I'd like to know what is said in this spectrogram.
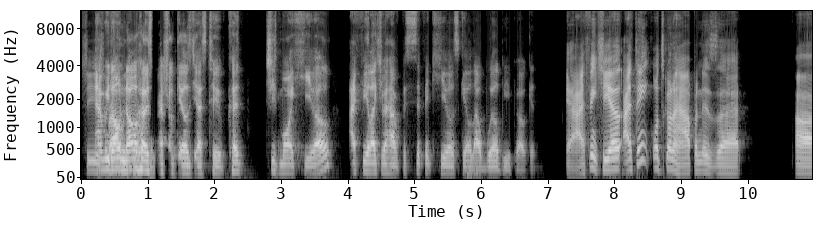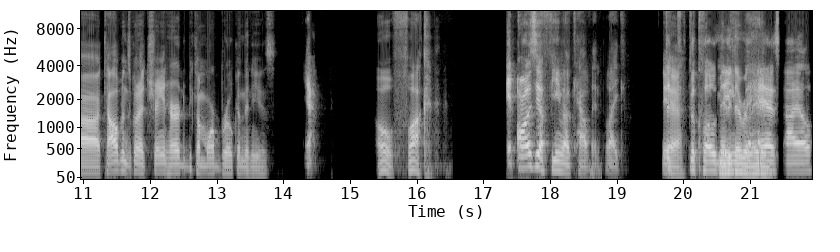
She's and we don't know her special skills yet too. Because she's more a hero. I feel like she'll have a specific heal skill that will be broken. Yeah, I think she has. I think what's going to happen is that uh Calvin's going to train her to become more broken than he is. Yeah. Oh fuck. It honestly a female Calvin. Like the, Yeah, the clothing, maybe they're the related. hairstyle.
